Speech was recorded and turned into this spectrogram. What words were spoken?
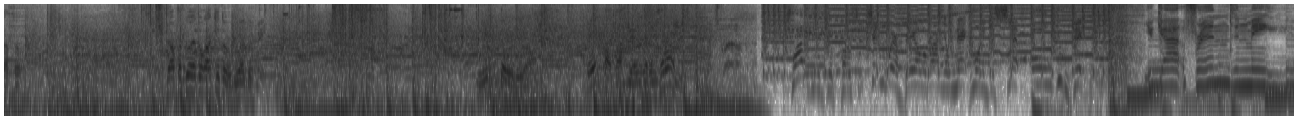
satu. Dapat dua itu kaki tuh, dua tuh. Itu dia. Kita kaki yang serem-serem. You got a friend in me.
